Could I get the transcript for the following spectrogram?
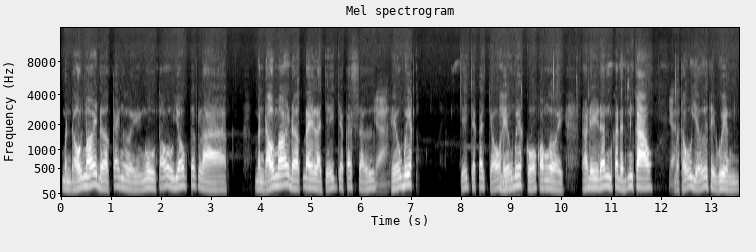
mình đổi mới được cái người ngu tố dốt tức là mình đổi mới được đây là chỉ cho cái sự dạ. hiểu biết chỉ cho cái chỗ ừ. hiểu biết của con người đã đi đến một cái đỉnh cao dạ. mà thủ giữ thì quyền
